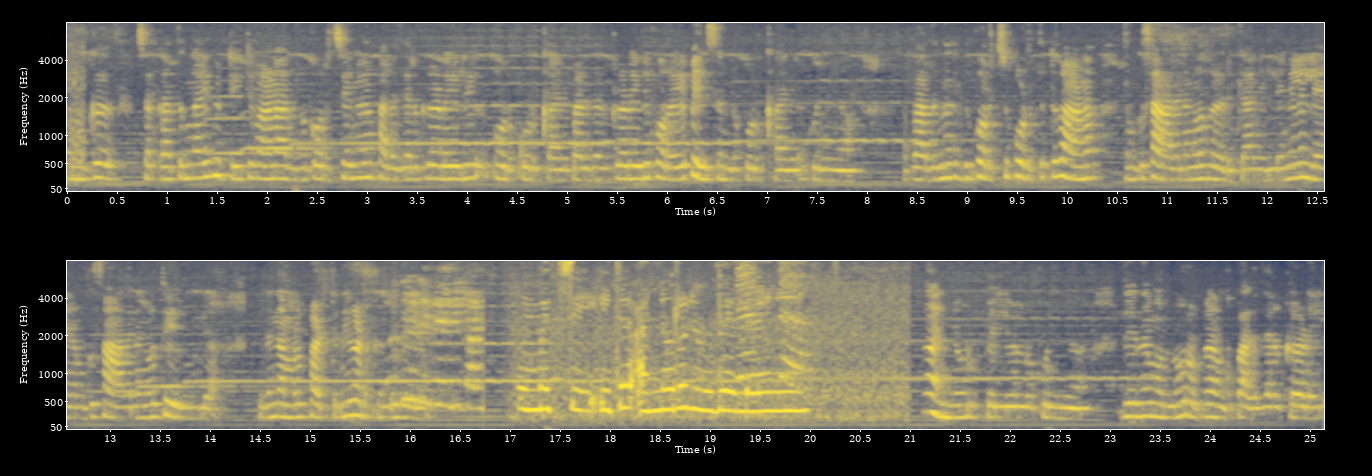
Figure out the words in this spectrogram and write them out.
നമുക്ക് സക്കാത്തുങ്കായി കിട്ടിയിട്ട് വേണം. അതിന് കുറച്ചെങ്കിലും പലചരക്ക് കടയിൽ കൊടു കൊടുക്കാൻ. പലചരക്ക് കടയിൽ കുറേ പൈസ ഉണ്ട് കൊടുക്കാൻ കുഞ്ഞോ. അപ്പോൾ അതിന് ഇത് കുറച്ച് കൊടുത്തിട്ട് വേണം നമുക്ക് സാധനങ്ങൾ മേടിക്കാൻ. ഇല്ലെങ്കിലല്ലേ നമുക്ക് സാധനങ്ങൾ തരില്ല പിന്നെ നമ്മൾ പട്ടിണി കിടക്കേണ്ടി വരും ഉമ്മച്ചി ഇത് അഞ്ഞൂറ് രൂപയല്ലേ അഞ്ഞൂറ് റുപ്യല്ലേ ഉള്ളൂ കുഞ്ഞ്. ഇതിൽ നിന്ന് മുന്നൂറ് റുപ്യ നമുക്ക് പലചരക്ക് കടയിൽ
